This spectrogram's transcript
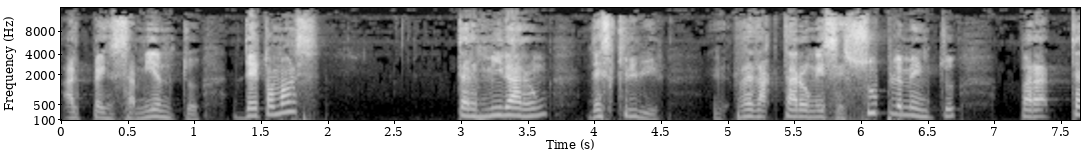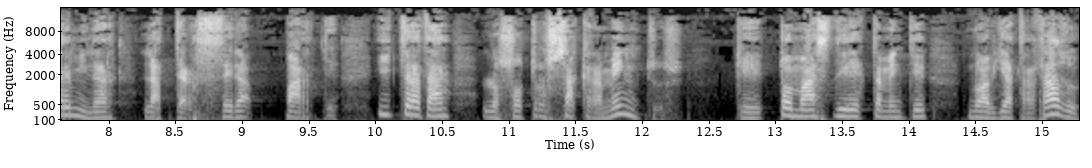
al pensamiento de Tomás, terminaron de escribir, redactaron ese suplemento para terminar la tercera parte y tratar los otros sacramentos que Tomás directamente no había tratado,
